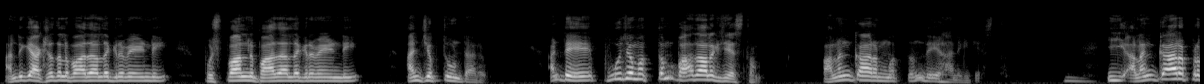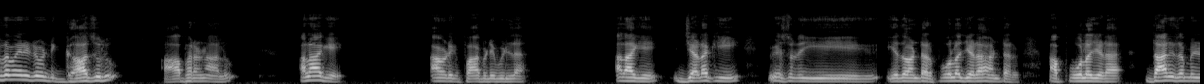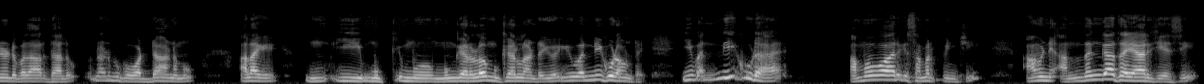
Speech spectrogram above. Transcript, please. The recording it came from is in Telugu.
అందుకే అక్షతల పాదాల దగ్గర వేయండి పుష్పాలను పాదాల దగ్గర వేయండి అని చెప్తూ ఉంటారు. అంటే పూజ మొత్తం పాదాలకు చేస్తాం. అలంకారం మొత్తం దేహానికి చేస్తాం. ఈ అలంకారప్రదమైనటువంటి గాజులు ఆభరణాలు అలాగే ఆవిడకి పాపిడి బిళ్ళ. అలాగే జడకి వేసుడు ఈ ఏదో అంటారు పూల జడ అంటారు. ఆ పూల జడ దానికి సంబంధించినటువంటి పదార్థాలు నడుముకు వడ్డాణము అలాగే ఈ ముక్కి ముంగెరలో ముక్కెరలో అంటారు ఇవ- ఇవన్నీ కూడా ఉంటాయి. ఇవన్నీ కూడా అమ్మవారికి సమర్పించి ఆవిడ్ని అందంగా తయారు చేసి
